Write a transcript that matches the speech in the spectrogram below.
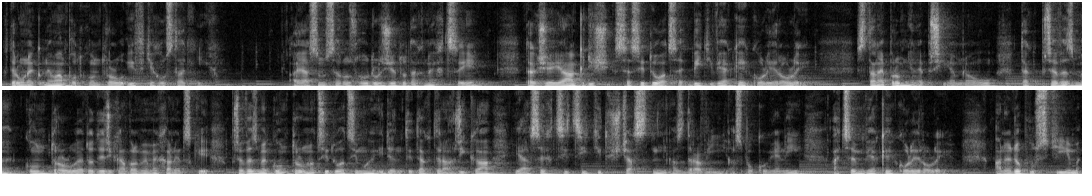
kterou ne- nemám pod kontrolou i v těch ostatních. A já jsem se rozhodl, že to tak nechci, takže já, když se situace, byť v jakékoliv roli, stane pro mě nepříjemnou, tak převezme kontrolu, já to teď říkám velmi mechanicky, převezme kontrolu nad situací moje identita, která říká, já se chci cítit šťastný a zdravý a spokojený, ať jsem v jakékoliv roli. A nedopustím,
